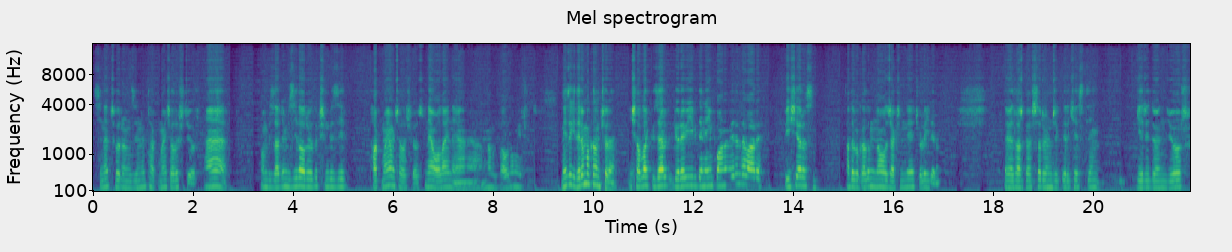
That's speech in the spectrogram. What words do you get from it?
sine Turan zilini takmaya çalış diyor. He. Oğlum biz zaten zil arıyorduk şimdi zil takmaya mı çalışıyoruz? Ne olay ne yani anlamadım dalga mı geçiyoruz? Neyse gidelim bakalım çöle. İnşallah güzel görev iyi bir deneyim puanı verir de bari. Bir işe yarasın. Hadi bakalım ne olacak şimdi çöle gidelim. Evet arkadaşlar örümcekleri kestim. Geri dön diyor.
